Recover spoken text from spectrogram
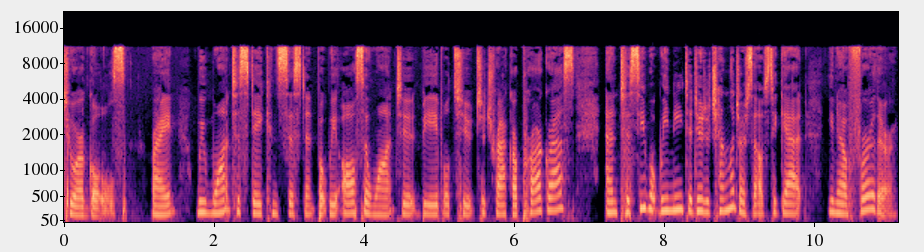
to our goals, right? We want to stay consistent, but we also want to be able to, to track our progress and to see what we need to do to challenge ourselves to get, you know, further,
